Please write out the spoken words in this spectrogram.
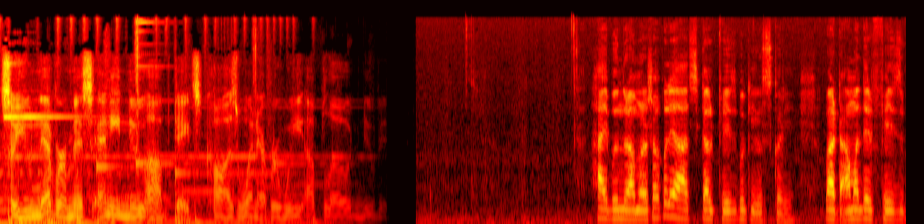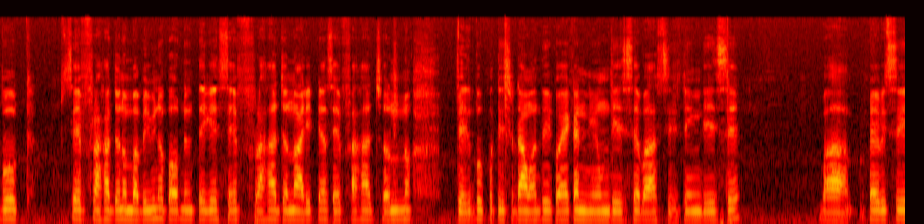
So you never miss any new updates cause whenever we upload new videos. Hi বন্ধুরা আমরা সকলে আজকাল ফেসবুক ইউজ করি বাট আমাদের ফেসবুক সেফ রাখার জন্য বা বিভিন্ন প্রবলেম থেকে সেফ রাখার জন্য আইডিটা সেফ রাখার জন্য ফেসবুক প্রতিষ্ঠাটা আমাদের কয়েকটা নিয়ম দিয়েছে বা সেটিং দিয়েছে বা প্রাইভেসি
